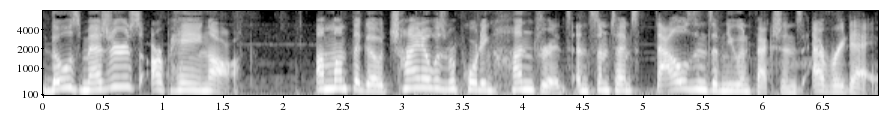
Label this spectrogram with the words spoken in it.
those measures are paying off. A month ago, China was reporting hundreds and sometimes thousands of new infections every day.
